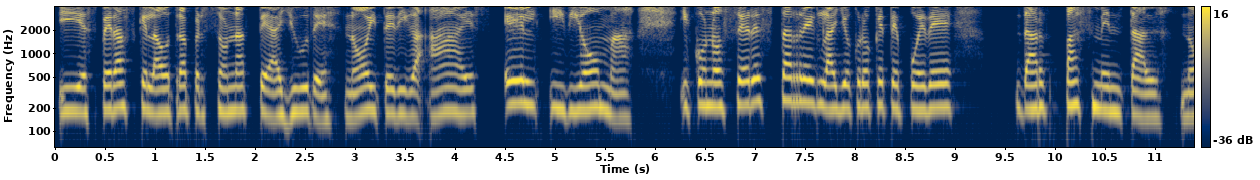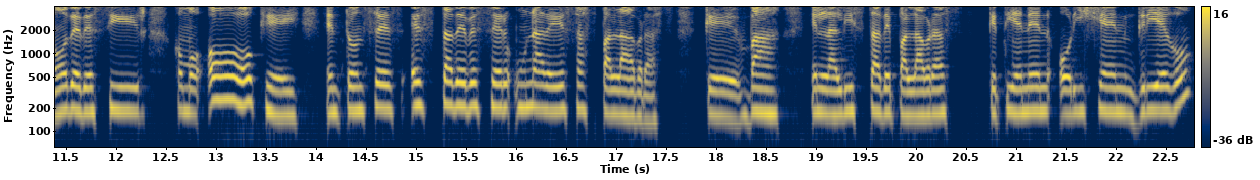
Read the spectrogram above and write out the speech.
y esperas que la otra persona te ayude, ¿no? Y te diga, ah, es el idioma. Y conocer esta regla yo creo que te puede dar paz mental, ¿no? De decir como, oh, ok, entonces esta debe ser una de esas palabras que va en la lista de palabras que tienen origen griego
